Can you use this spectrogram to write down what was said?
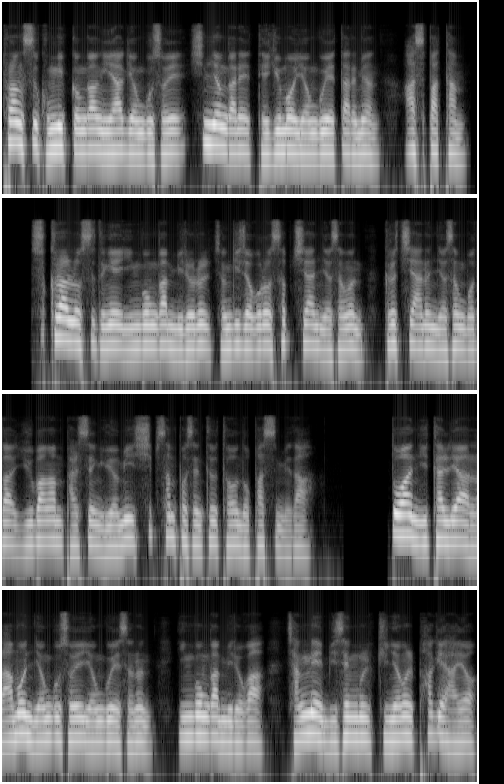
프랑스 국립건강의학연구소의 10년간의 대규모 연구에 따르면 아스파탐, 수크랄로스 등의 인공감 미료를 정기적으로 섭취한 여성은 그렇지 않은 여성보다 유방암 발생 위험이 13%더 높았습니다. 또한 이탈리아 라몬 연구소의 연구에서는 인공감미료가 장내 미생물 균형을 파괴하여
